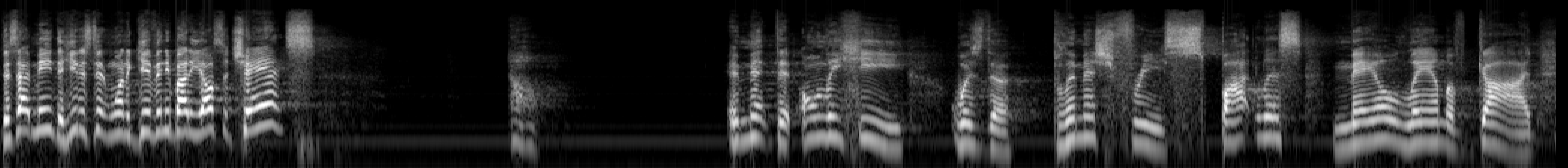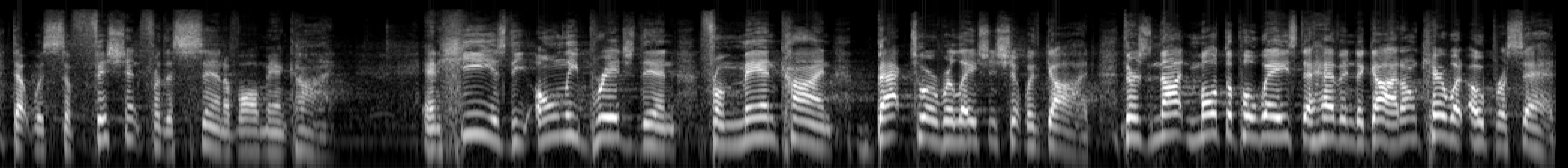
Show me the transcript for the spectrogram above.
Does that mean that he just didn't want to give anybody else a chance? No. It meant that only He was the blemish free, spotless male lamb of God that was sufficient for the sin of all mankind. And he is the only bridge then from mankind back to a relationship with God. There's not multiple ways to heaven to God. I don't care what Oprah said.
